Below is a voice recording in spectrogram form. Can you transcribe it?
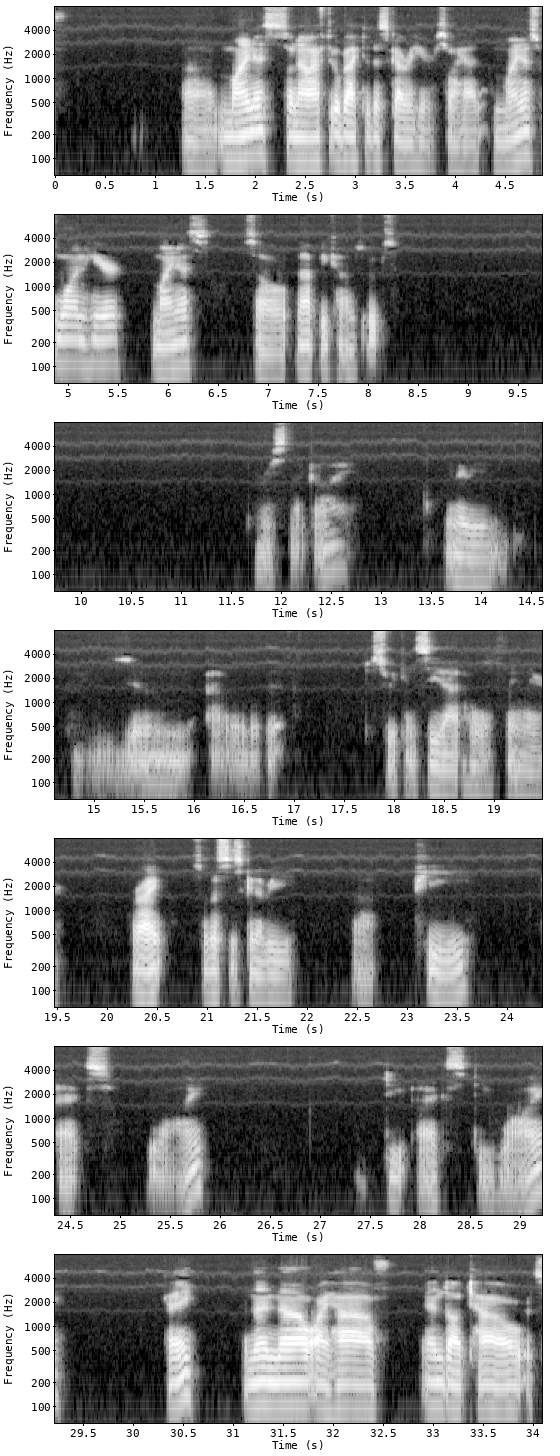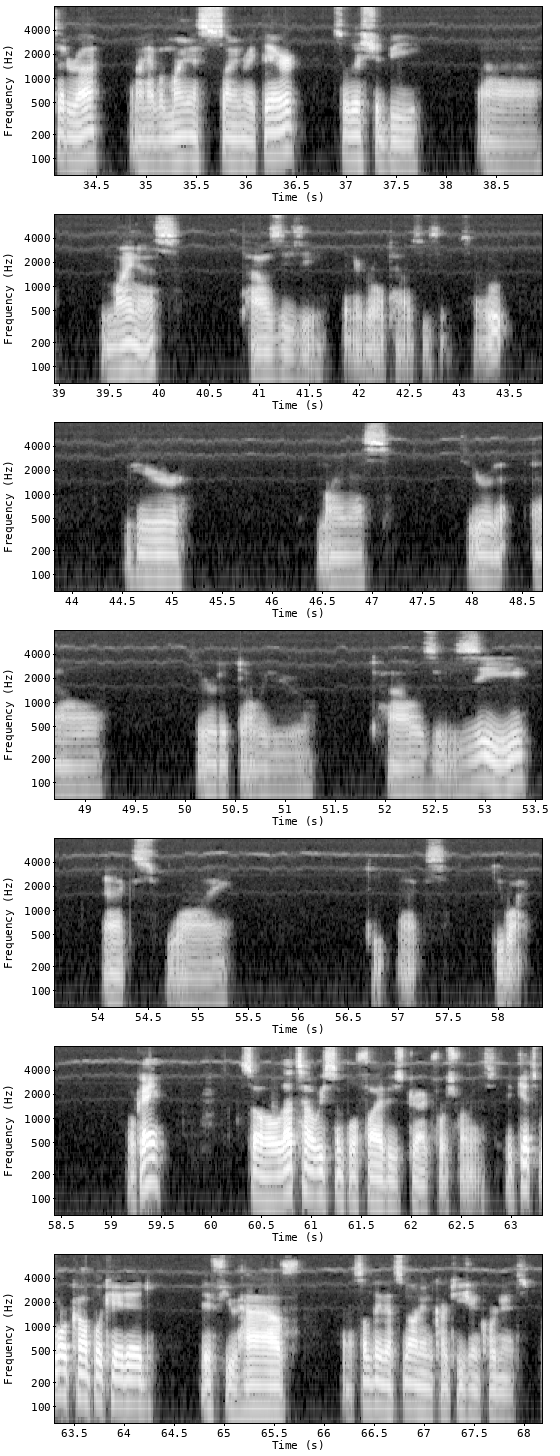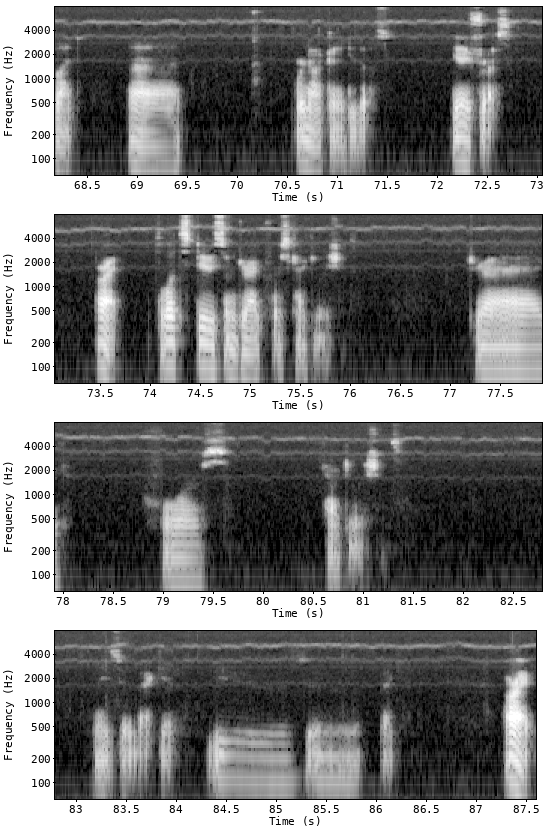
uh, minus, so now I have to go back to this guy right here. So I had minus 1 here, minus, so that becomes, oops, Where's that guy? Maybe zoom out a little bit just so we can see that whole thing there. Right? So this is going to be uh, P x y dx dy. Okay? And then now I have n dot tau, etc. And I have a minus sign right there. So this should be uh, minus tau zz, integral tau zz. So here minus 0 to L, 0 to W, tau zz, x, y, dx, dy. Okay? So that's how we simplify these drag force formulas. It gets more complicated if you have uh, something that's not in Cartesian coordinates, but uh, we're not going to do those. Yay for us. All right, so let's do some drag force calculations. Drag force calculations. Let me zoom back in. Zoom back in. All right.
